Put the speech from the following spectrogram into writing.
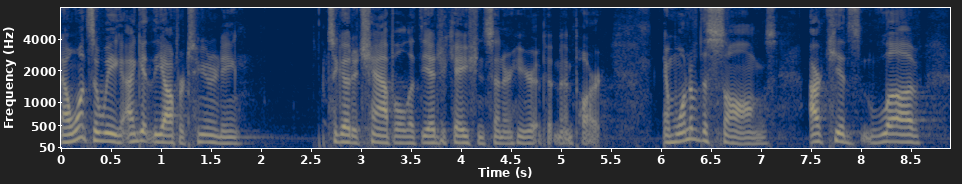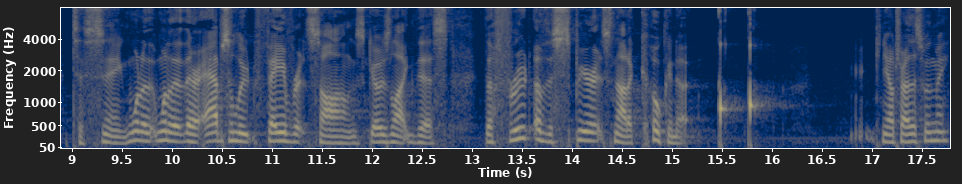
Now, once a week, I get the opportunity to go to chapel at the Education Center here at Pittman Park. And one of the songs our kids love to sing. One of, the, one of their absolute favorite songs goes like this The fruit of the Spirit's not a coconut. Can y'all try this with me?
